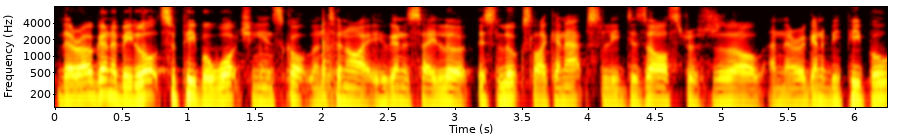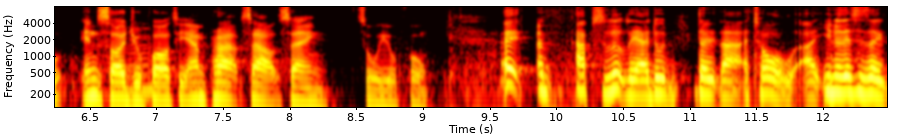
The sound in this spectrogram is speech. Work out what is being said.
there are going to be lots of people watching in Scotland tonight who are going to say, look, this looks like an absolutely disastrous result. And there are going to be people inside your mm-hmm. party and perhaps out saying, it's all your fault. I, uh, absolutely, I don't doubt that at all. Uh, you know, this is a,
